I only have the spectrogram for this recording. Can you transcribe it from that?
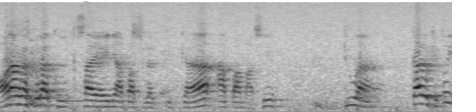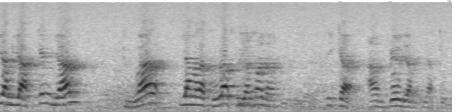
Orang ragu-ragu saya ini apa sudah tiga? Apa masih dua? Kalau gitu yang yakin yang dua yang ragu-ragu yang mana? Tiga. Ambil yang yakin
